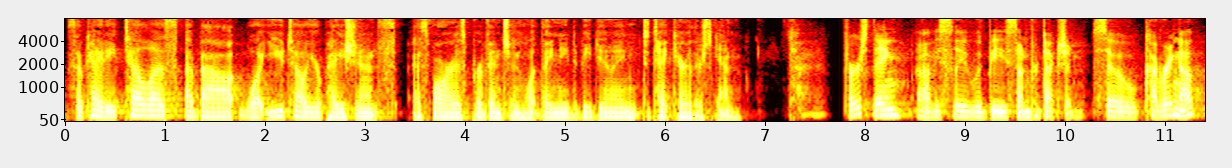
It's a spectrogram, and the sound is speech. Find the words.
so, Katie, tell us about what you tell your patients as far as prevention, what they need to be doing to take care of their skin. first thing obviously would be sun protection. So, covering up.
